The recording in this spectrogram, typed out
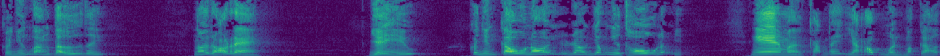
còn những văn tự thì nói rõ ràng, dễ hiểu. Có những câu nói nó giống như thô lắm. Nghe mà cảm thấy giảng ốc mình mắc cỡ.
